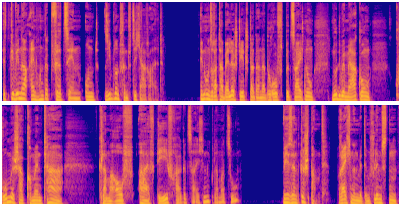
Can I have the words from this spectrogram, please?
ist Gewinner 114 und 57 Jahre alt. In unserer Tabelle steht statt einer Berufsbezeichnung nur die Bemerkung komischer Kommentar, Klammer auf, AfD, Fragezeichen, Klammer zu. Wir sind gespannt, rechnen mit dem Schlimmsten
